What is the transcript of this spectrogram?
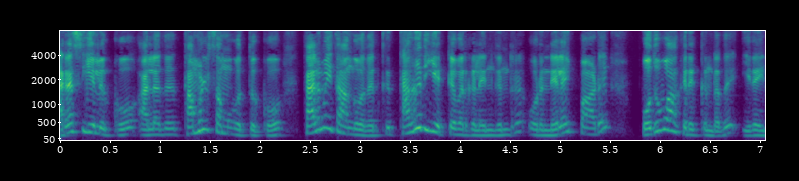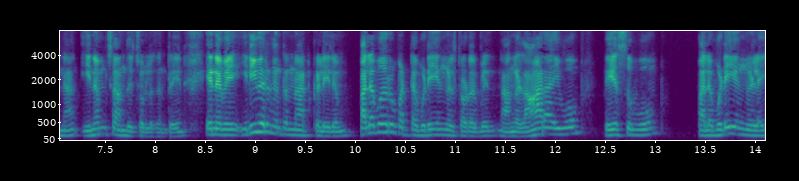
அரசியலுக்கோ அல்லது தமிழ் சமூகத்துக்கோ தலைமை தாங்குவதற்கு தகுதியற்றவர்கள் என்கின்ற ஒரு நிலைப்பாடு பொதுவாக இருக்கின்றது. இதை நான் இனம் சார்ந்து சொல்லுகின்றேன். எனவே இனி வருகின்ற நாட்களிலும் பல வேறுபட்ட விடயங்கள் தொடர்பில் நாங்கள் ஆராய்வோம் பேசுவோம் பல விடயங்களை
